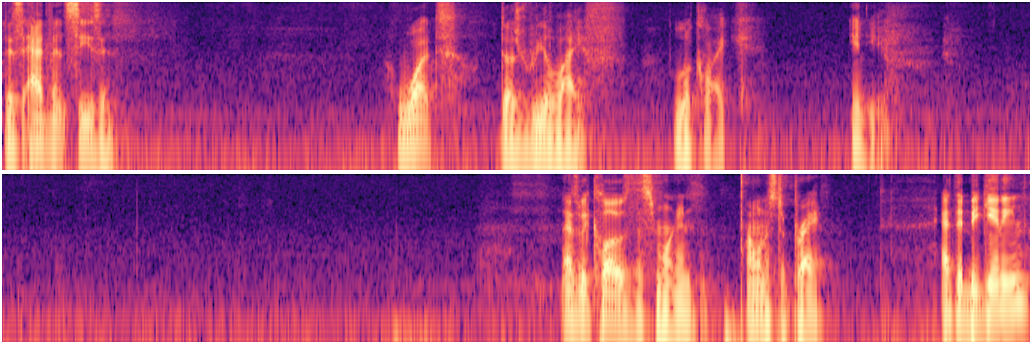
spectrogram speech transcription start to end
this Advent season? What does real life look like in you? As we close this morning, I want us to pray. At the beginning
